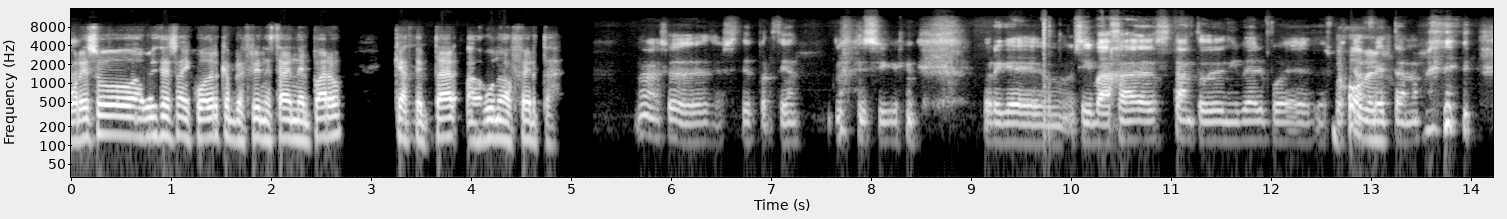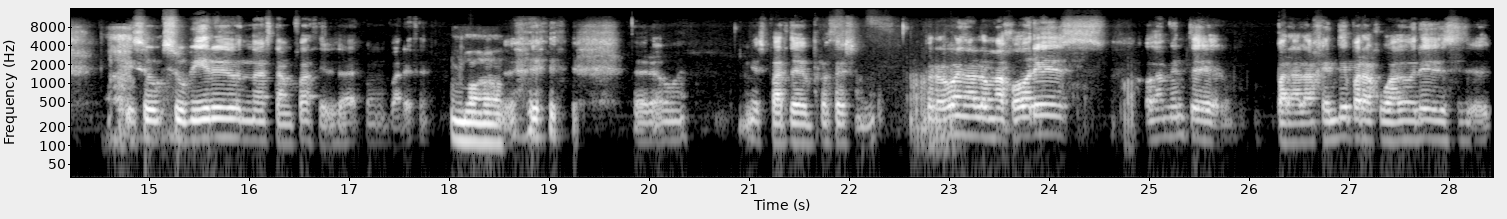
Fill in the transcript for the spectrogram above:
Por eso a veces hay jugadores que prefieren estar en el paro que aceptar alguna oferta. No, eso es 100%. sí, porque um, si bajas tanto de nivel, pues después te afecta, ¿no? y subir no es tan fácil, ¿sabes? Como parece. No. Pero bueno, es parte del proceso, ¿no? Pero bueno, lo mejor es, obviamente, para la gente y para jugadores eh,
